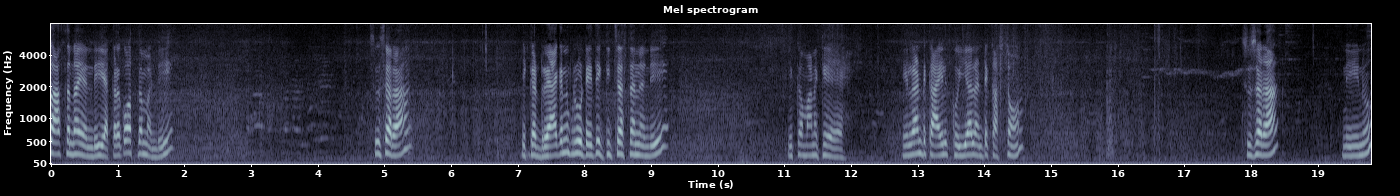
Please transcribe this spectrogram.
కాస్తున్నాయండి. ఎక్కడ కోస్తామండి చూసారా? ఇక్కడ డ్రాగన్ ఫ్రూట్ అయితే ఎక్కిచ్చేస్తానండి. ఇక మనకి ఇలాంటి కాయలు కొయ్యాలంటే కష్టం. చూసారా? నేను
